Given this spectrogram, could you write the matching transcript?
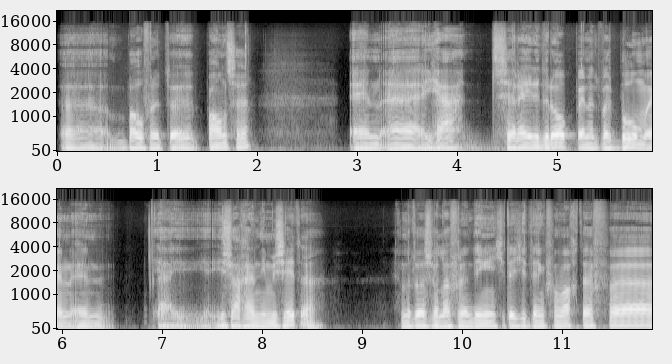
eh, boven het eh, panzer. En ja, ze reden erop en het was boom. En, en ja, je, je zag hem niet meer zitten. En dat was wel even een dingetje dat je denkt van... Wacht even, eh,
